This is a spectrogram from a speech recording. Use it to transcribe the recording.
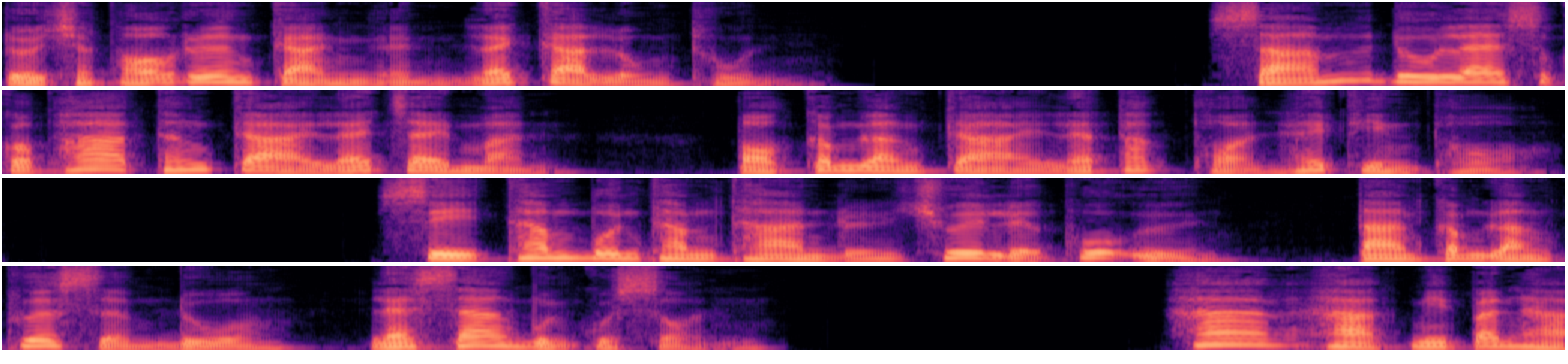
โดยเฉพาะเรื่องการเงินและการลงทุน 3. ดูแลสุขภาพทั้งกายและใจมัน ออกกำลังกายและพักผ่อนให้เพียงพอ 4. ทำบุญทำทานหรือช่วยเหลือผู้อื่น ตามกำลังเพื่อเสริมดวงและสร้างบุญกุศล 5. หากมีปัญหา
